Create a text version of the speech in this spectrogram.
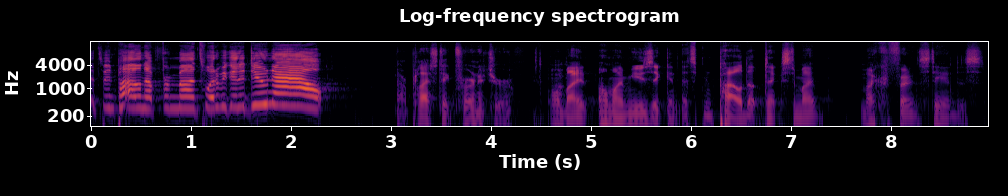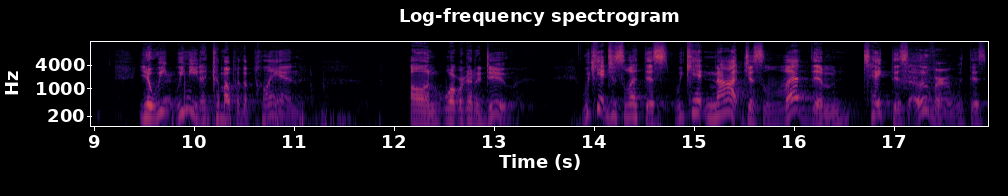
It's been piling up for months. What are we going to do now? Our plastic furniture. All my all my music and that's been piled up next to my microphone stand is. You know, we, we need to come up with a plan on what we're going to do. We can't just let this, we can't not just let them take this over with this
